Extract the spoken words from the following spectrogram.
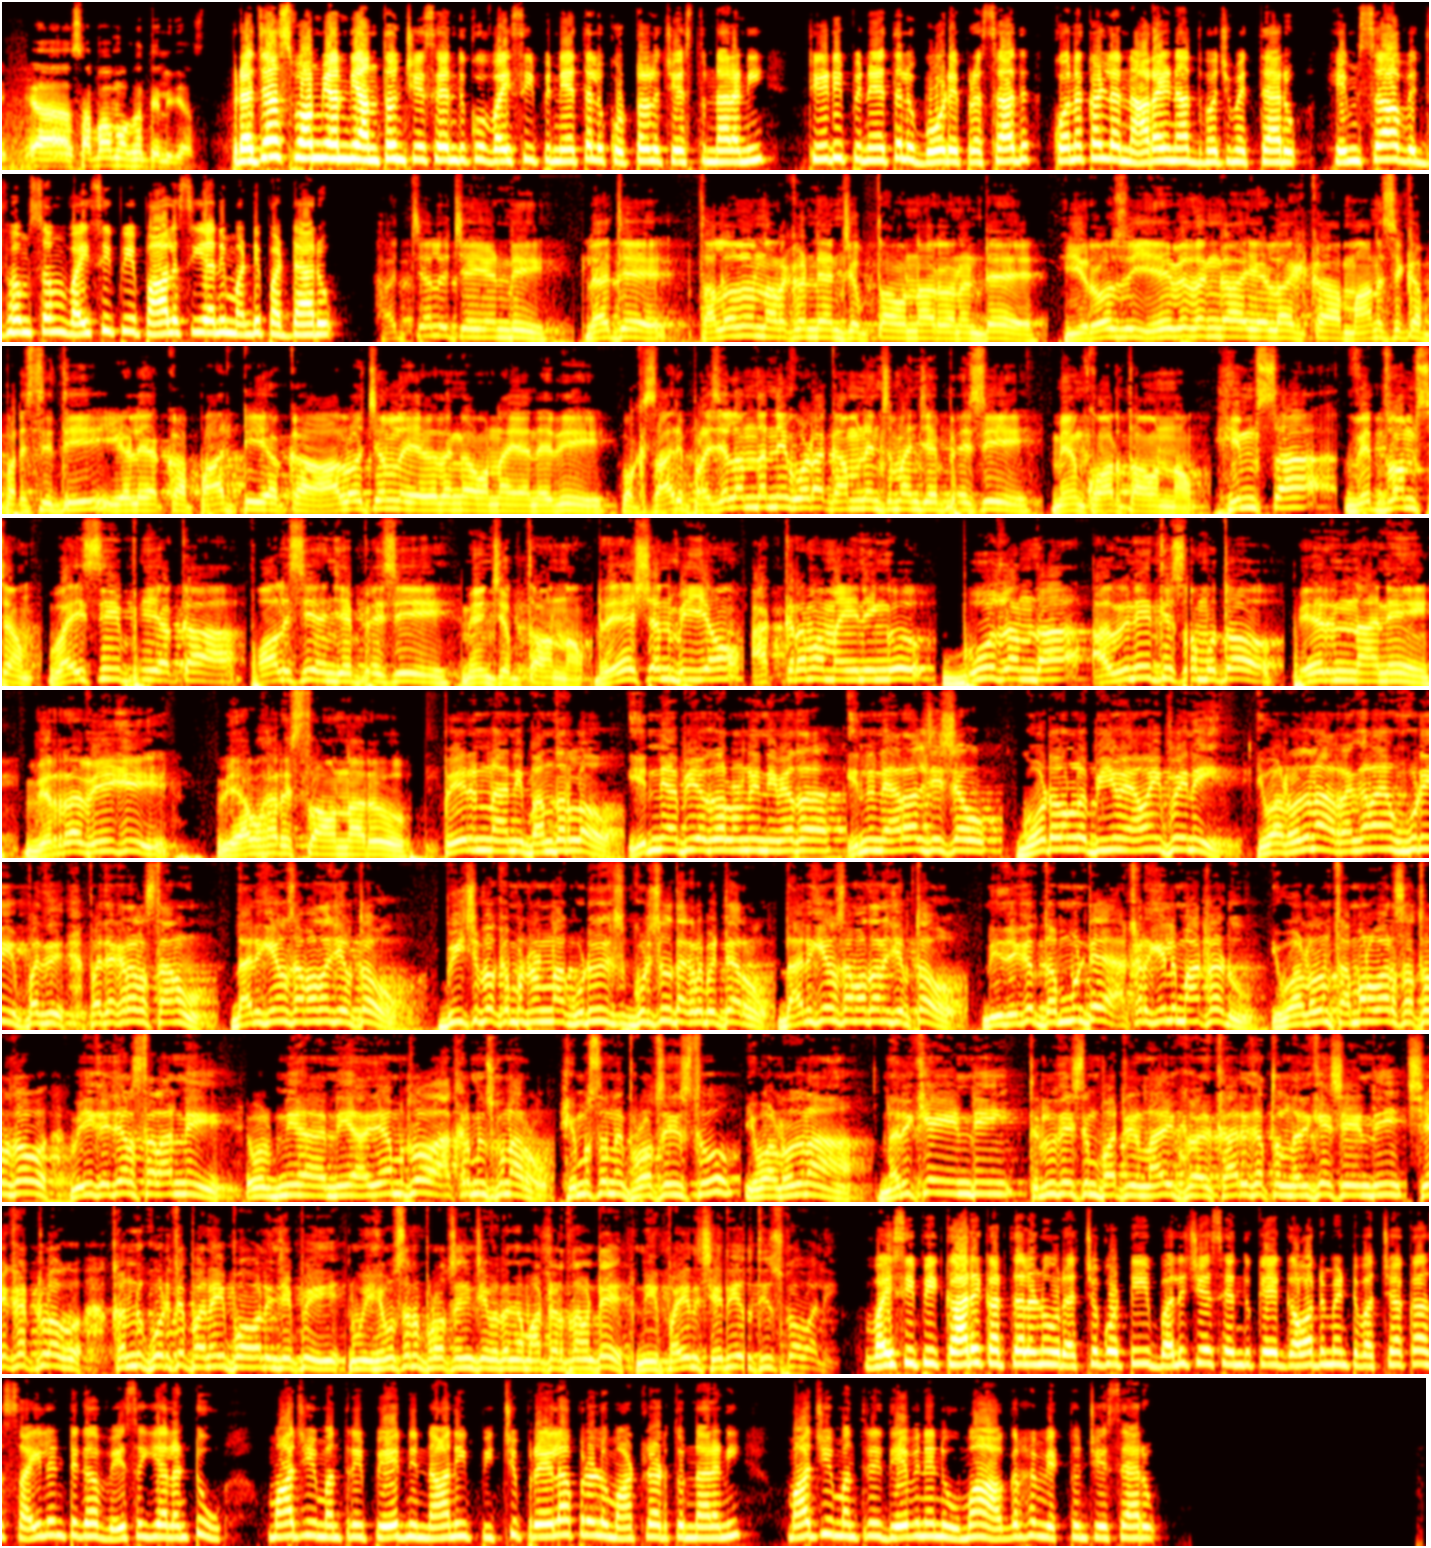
సభాముఖం తెలియజేస్తారు ప్రజాస్వామ్యాన్ని అంతం చేసేందుకు వైసీపీ నేతలు కుట్రలు చేస్తున్నారని టీడీపీ నేతలు బోడే ప్రసాద్ కొనకళ్ళ నారాయణ ధ్వజమెత్తారు. హింస విధ్వంసం వైసీపీ పాలసీ అని మండిపడ్డారు. హత్యలు చేయండి. లేతే తలలు నరకండి అని చెప్తా ఉన్నారు అని అంటే ఈ రోజు ఏ విధంగా వీళ్ళ యొక్క మానసిక పరిస్థితి వీళ్ళ యొక్క పార్టీ యొక్క ఆలోచనలు ఏ విధంగా ఉన్నాయి అనేది ఒకసారి ప్రజలందరినీ కూడా గమనించమని చెప్పేసి మేము కోరుతా ఉన్నాం. హింస విధ్వంసం వైసీపీ యొక్క పాలసీ అని చెప్పేసి మేము చెప్తా ఉన్నాం. రేషన్ బియ్యం అక్రమ మైనింగ్ భూదంద అవినీతి సొమ్ముతో పేరు నాని విర్రవీగి వ్యవహరిస్తా ఉన్నారు. పేరు నాని బందర్లో ఎన్ని అభియోగాలు ఉన్నాయి నీ మీద? ఎన్ని నేరాలు చేశావు? గోడౌన్లో బియ్యం ఏమైపోయినాయి? ఇవాళ రోజున రంగనాయక గుడి పది పది ఎకరాల స్థానం. దానికి ఏం సమాధానం చెప్తావు? బీచ్ పక్కన ఉన్న గుడి గుడిసెలు తగలబెట్టారు. దానికి ఏం సమాధానం చెప్తావు? నీ దగ్గర దమ్ముంటే అక్కడికి వెళ్ళి మాట్లాడు. ఇవాళ రోజున తమ్మల వారి సత్రంతో వెయ్యి గజాల స్థలాన్ని నీ నీ అయామతో ఆక్రమించుకున్నారు. హింసని ప్రోత్సహిస్తూ ఇవాళ రోజున నరికేయండి. తెలుగుదేశం పార్టీ నాయకు కార్యకర్తలు నరికేసేయండి. చీకట్లో కన్ను కొడితే పని అయిపోవాలని చెప్పి నువ్వు హింసను ప్రోత్సహించే విధంగా మాట్లాడతామంటే నీ పైన చర్యలు తీసుకోవాలి. వైసీపీ కార్యకర్తలను రెచ్చగొట్టి బలి చేసేందుకే గవర్నమెంట్ వచ్చాక సైలెంట్గా వేసెయ్యాలంటూ మాజీ మంత్రి పేర్ని నాని పిచ్చి ప్రేలాపనలు మాట్లాడుతున్నారని మాజీ మంత్రి దేవినేని ఉమా ఆగ్రహం వ్యక్తం చేశారు.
